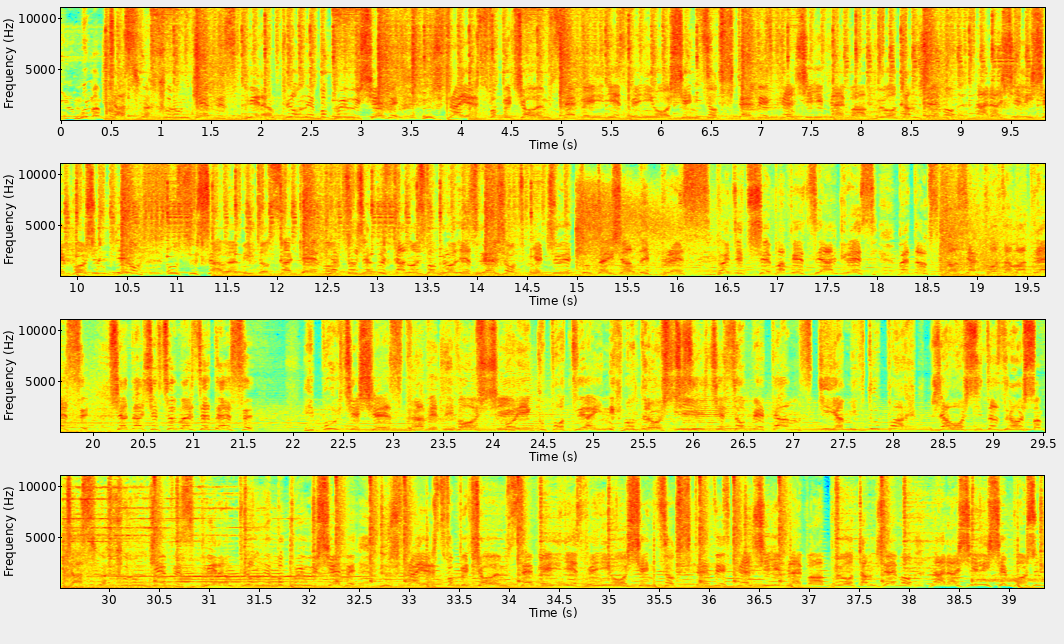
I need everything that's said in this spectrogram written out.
Nie mam czasu na chorągiewy Zbieram plony, bo były siewy Już frajerstwo wyciąłem z zęby I nie zmieniło się nic od wtedy. Kręcili w lewo, a było tam drzewo. Narazili się Bożym gniewom Usłyszałem i do zagiewu Jak to, żeby stanąć w obronie zwierząt Nie czuję tutaj żadnej presji. Będzie trzeba więcej agresji Będą eksplozje jak podam adresy. Wsiadajcie w swe Mercedesy i bójcie się sprawiedliwości. Mojej głupoty, a innych mądrości. Idźcie sobie tam z kijami w dupach. Żałości zazdrość Mam czas na chorągiewy Zbieram plony, bo były siewy. Już frajerstwo wyciąłem z zęby I nie zmieniło się nic od wtedy. Skręcili w lewo, a było tam drzewo. Narazili się Bożym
